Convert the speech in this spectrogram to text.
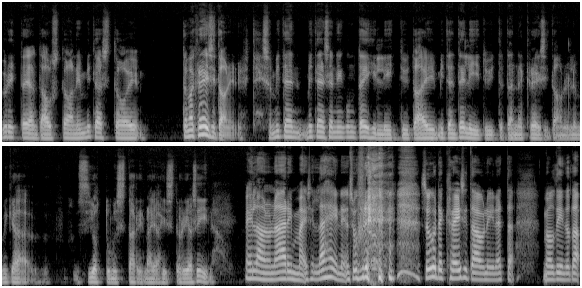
yrittäjän taustaa, niin mitäs toi tämä Crazy Townin yhteisö, miten, miten se niin kuin teihin liittyy tai miten te liityitte tänne Crazy Townille, mikä sijoittumistarina ja historia siinä on? Meillä on äärimmäisen läheinen suhde, suhde Crazy Towniin, että me oltiin tota,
